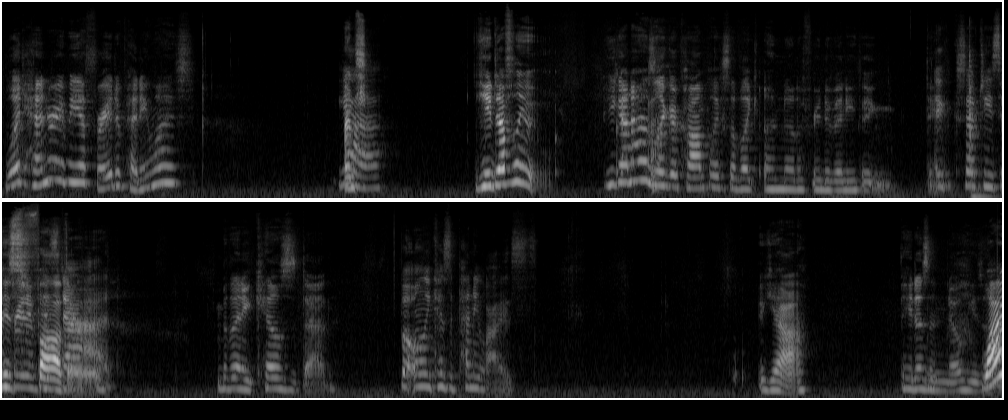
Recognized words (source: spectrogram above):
Would Henry be afraid of Pennywise? I'm sh- Yeah. He definitely He kind of has like a complex of like I'm not afraid of anything. thing. Except he's His afraid of father. his dad. But then he kills his dad. But only because of Pennywise. Yeah. He doesn't know he's. Why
